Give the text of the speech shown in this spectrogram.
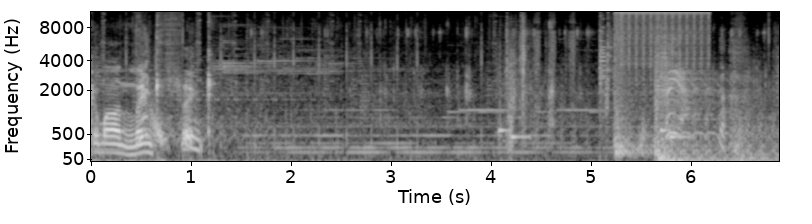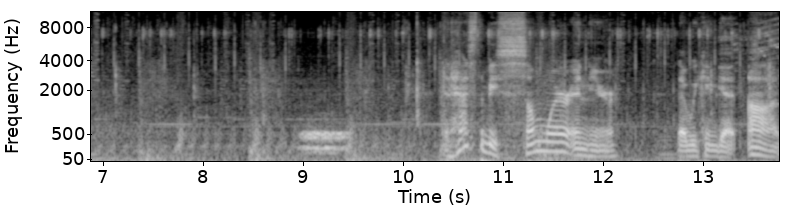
Come on, Link, think! To be somewhere in here that we can get. Ah,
